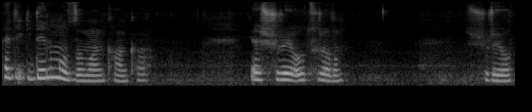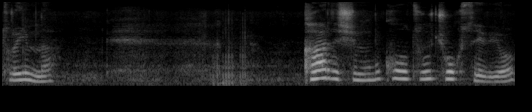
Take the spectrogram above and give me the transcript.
Hadi gidelim o zaman kanka. Ya şuraya oturalım. Şuraya oturayım da. Kardeşim bu koltuğu çok seviyor.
